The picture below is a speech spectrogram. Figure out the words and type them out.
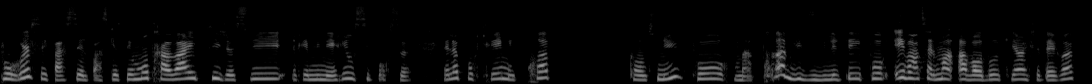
pour eux, c'est facile parce que c'est mon travail, puis je suis rémunérée aussi pour ça. Mais là, pour créer mes propres contenu pour ma propre visibilité, pour éventuellement avoir d'autres clients, et cetera.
